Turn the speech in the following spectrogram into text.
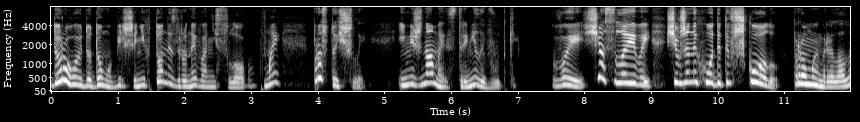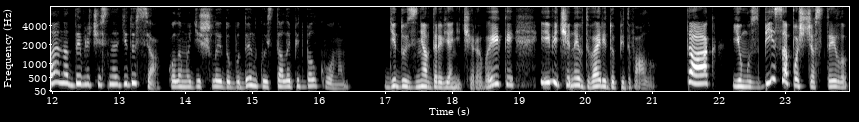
Дорогою додому більше ніхто не зронив ані слова. Ми просто йшли, і між нами стриміли вудки. Ви щасливий, що вже не ходите в школу, промимрила Лена, дивлячись на дідуся, коли ми дійшли до будинку і стали під балконом. Дідусь зняв дерев'яні черевики і відчинив двері до підвалу. Так, йому з біса пощастило,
